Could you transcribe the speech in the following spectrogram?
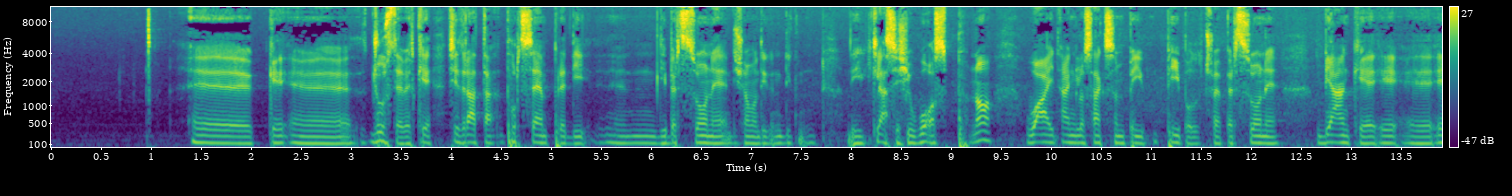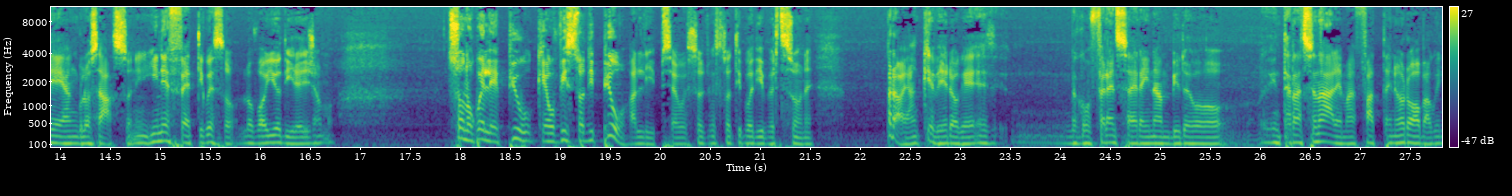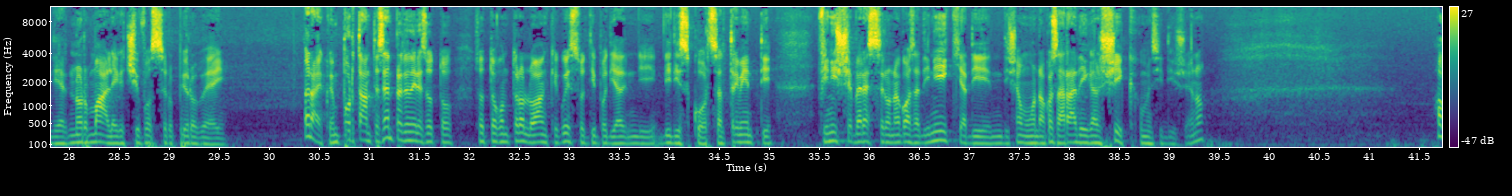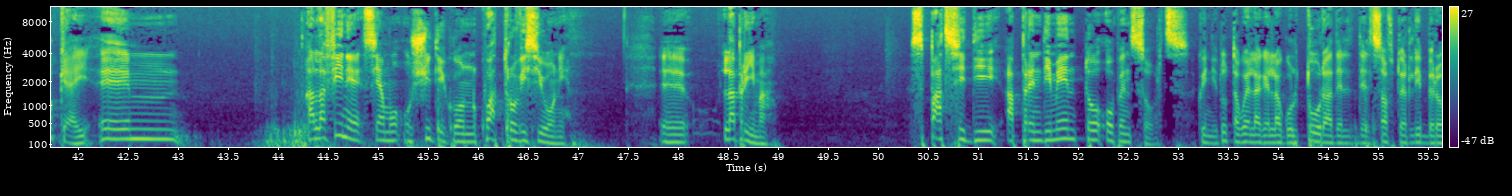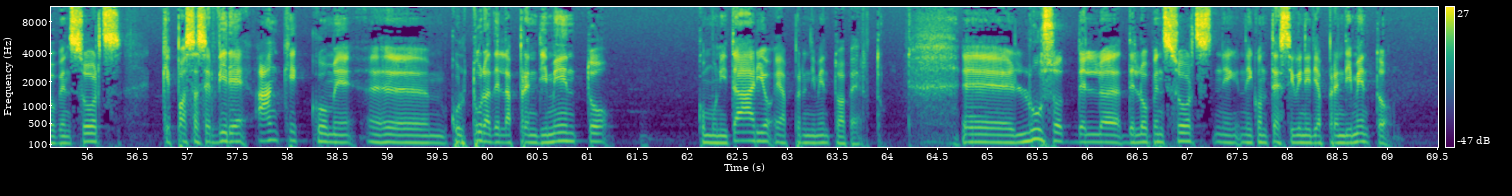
eh, che, eh, giuste perché si tratta pur sempre di, eh, di persone diciamo di, di, di, classici WASP no? White Anglo-Saxon People cioè persone bianche e, e, e, anglosassoni. In effetti questo lo voglio dire diciamo sono quelle più, che ho visto di più all'Ipsia questo, questo tipo di persone. Però è anche vero che eh, la conferenza era in ambito internazionale ma è fatta in Europa quindi è normale che ci fossero più europei però ecco è importante sempre tenere sotto, sotto controllo anche questo tipo di, di, di, discorso altrimenti finisce per essere una cosa di nicchia di, diciamo una cosa radical chic come si dice no? ok ehm, alla fine siamo usciti con quattro visioni eh, la prima spazi di apprendimento open source quindi tutta quella che è la cultura del, del software libero open source che possa servire anche come eh, cultura dell'apprendimento comunitario e apprendimento aperto. Eh, L'uso del, dell'open source nei, nei, contesti quindi di apprendimento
